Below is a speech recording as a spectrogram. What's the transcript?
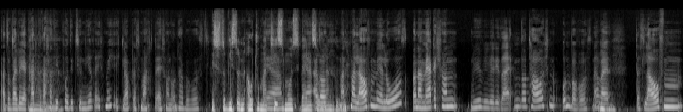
Also weil du ja gerade ah. gesagt hast, wie positioniere ich mich? Ich glaube, das macht er schon unterbewusst. Ist so wie so ein Automatismus, ja. weil ja, so also lange geübt. Manchmal laufen wir los und dann merke ich schon, wie, wie wir die Seiten so tauschen, unbewusst, ne? Weil mhm. das Laufen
